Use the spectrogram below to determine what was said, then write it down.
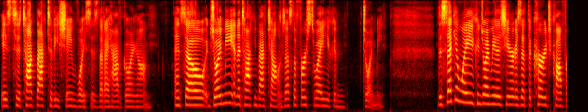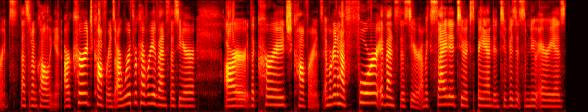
is to talk back to these shame voices that i have going on and so join me in the Talking Back Challenge. That's the first way you can join me. The second way you can join me this year is at the Courage Conference. That's what I'm calling it. Our Courage Conference, our Worth Recovery events this year are the Courage Conference. And we're going to have four events this year. I'm excited to expand and to visit some new areas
